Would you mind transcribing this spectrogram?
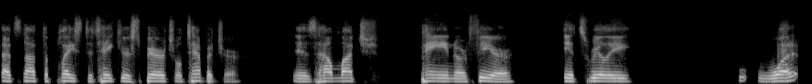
that's not the place to take your spiritual temperature. Is how much pain or fear. It's really what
